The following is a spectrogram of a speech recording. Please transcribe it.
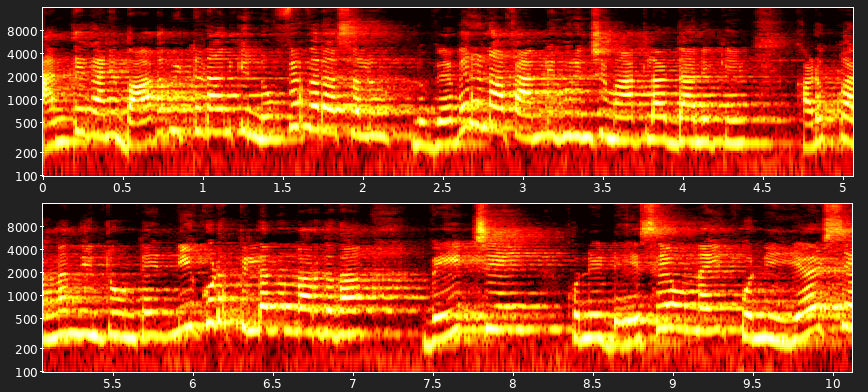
అంతేగాని బాధ పెట్టడానికి నువ్వెవరు అసలు? నువ్వెవరు నా ఫ్యామిలీ గురించి మాట్లాడడానికి? కడుపు అన్నం తింటూ ఉంటే నీకు కూడా పిల్లలు ఉన్నారు కదా. వెయిట్ చేయి. కొన్ని డేసే ఉన్నాయి కొన్ని ఇయర్సే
